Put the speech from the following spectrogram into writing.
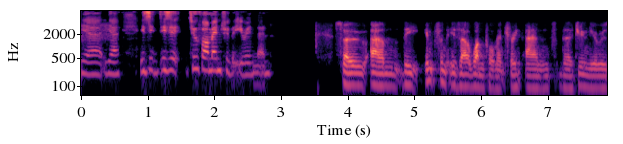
Yeah, yeah. Is it is it two form entry that you're in then? So um, the infant is a one form entry, and the junior is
